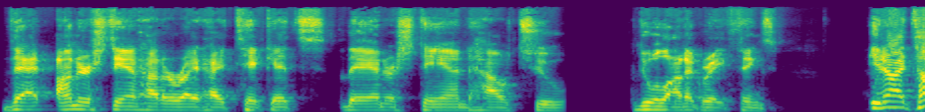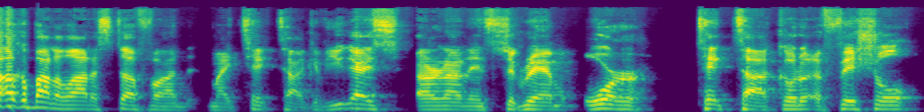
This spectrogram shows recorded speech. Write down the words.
that understand how to write high tickets. They understand how to do a lot of great things. You know, I talk about a lot of stuff on my TikTok. If you guys aren't on Instagram or TikTok, go to official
